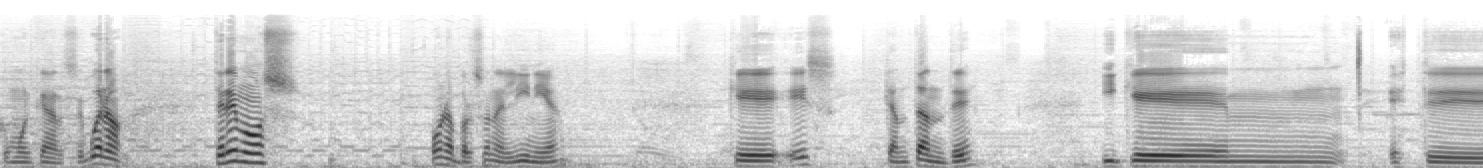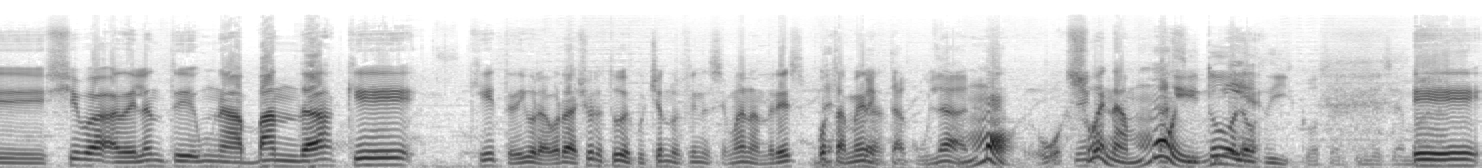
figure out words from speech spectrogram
comunicarse. Bueno, tenemos una persona en línea que es cantante y que mm, este, lleva adelante una banda que, que, te digo la verdad, yo la estuve escuchando el fin de semana, Andrés. Vos también. Espectacular. Mo- suena muy Casi todos bien. los discos el fin de semana. Eh,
